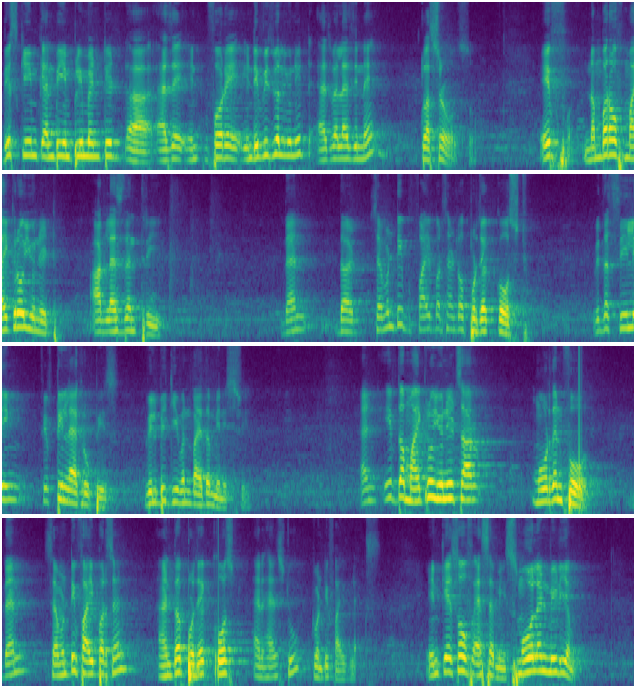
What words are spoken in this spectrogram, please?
this scheme can be implemented uh, as a in, for a individual unit as well as in a cluster also. If number of micro unit are less than three, then the 75% of project cost with the ceiling 15 lakh rupees will be given by the ministry. And if the micro units are more than four, then 75% and the project cost enhanced to 25 lakhs. In case of SME, small and medium,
